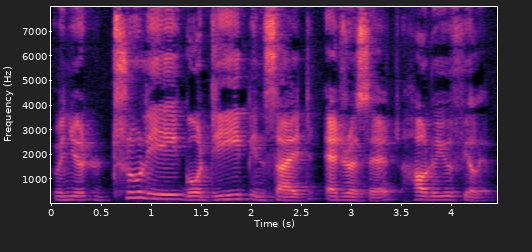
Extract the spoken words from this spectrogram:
When you truly go deep inside, address it, how do you feel it?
